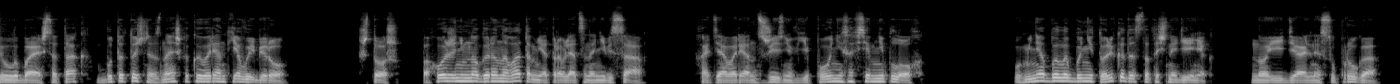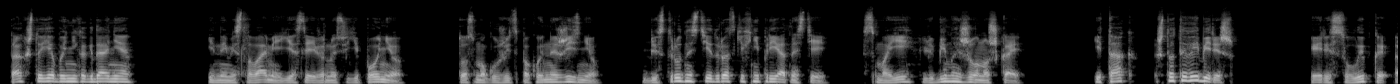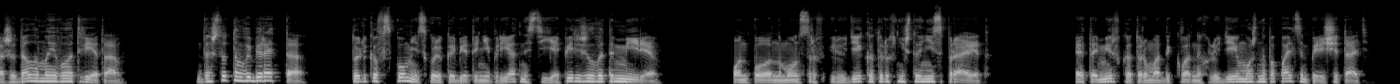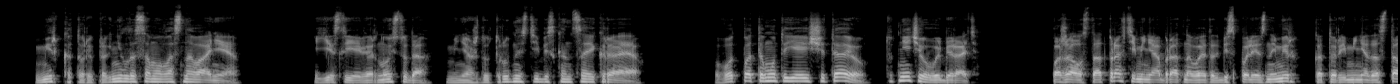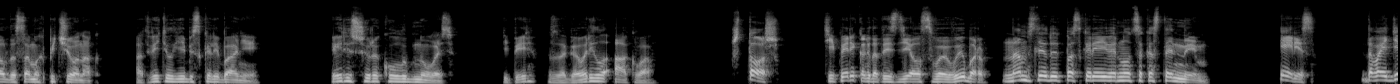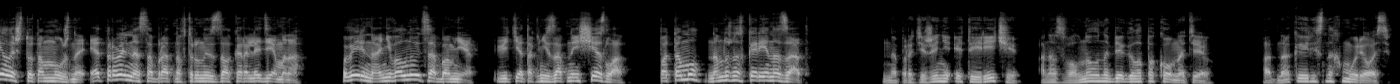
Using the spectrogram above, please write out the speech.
Ты улыбаешься так, будто точно знаешь, какой вариант я выберу. Что ж, похоже, немного рановато мне отправляться на небеса. Хотя вариант с жизнью в Японии совсем неплох. У меня было бы не только достаточно денег, но и идеальная супруга, так что я бы никогда не... Иными словами, если я вернусь в Японию, то смогу жить спокойной жизнью, без трудностей и дурацких неприятностей, с моей любимой женушкой. Итак, что ты выберешь? Эрис с улыбкой ожидала моего ответа. Да что там выбирать-то? Только вспомнить, сколько бед и неприятностей я пережил в этом мире. Он полон монстров и людей, которых ничто не исправит. Это мир, в котором адекватных людей можно по пальцам пересчитать. Мир, который прогнил до самого основания. Если я вернусь туда, меня ждут трудности без конца и края. Вот потому-то я и считаю, тут нечего выбирать. Пожалуйста, отправьте меня обратно в этот бесполезный мир, который меня достал до самых печенок, ответил я без колебаний. Эрис широко улыбнулась. Теперь заговорила Аква. Что ж, теперь, когда ты сделал свой выбор, нам следует поскорее вернуться к остальным. Эрис, давай делай, что там нужно, и отправляй нас обратно в тронный зал короля демонов. Уверена, они волнуются обо мне, ведь я так внезапно исчезла. Потому нам нужно скорее назад. На протяжении этой речи она взволнованно бегала по комнате. Однако Ирис нахмурилась.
